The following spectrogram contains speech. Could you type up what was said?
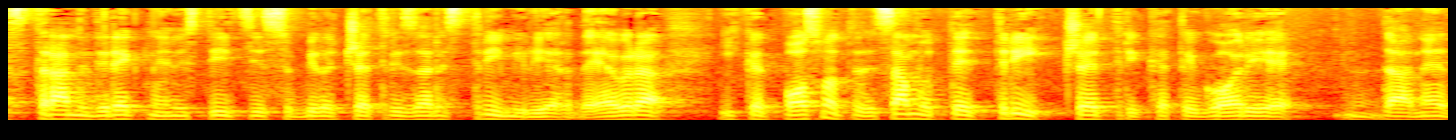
strane direktne investicije su bile 4,3 milijarde evra i kad posmatrate samo te 3-4 kategorije, da ne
